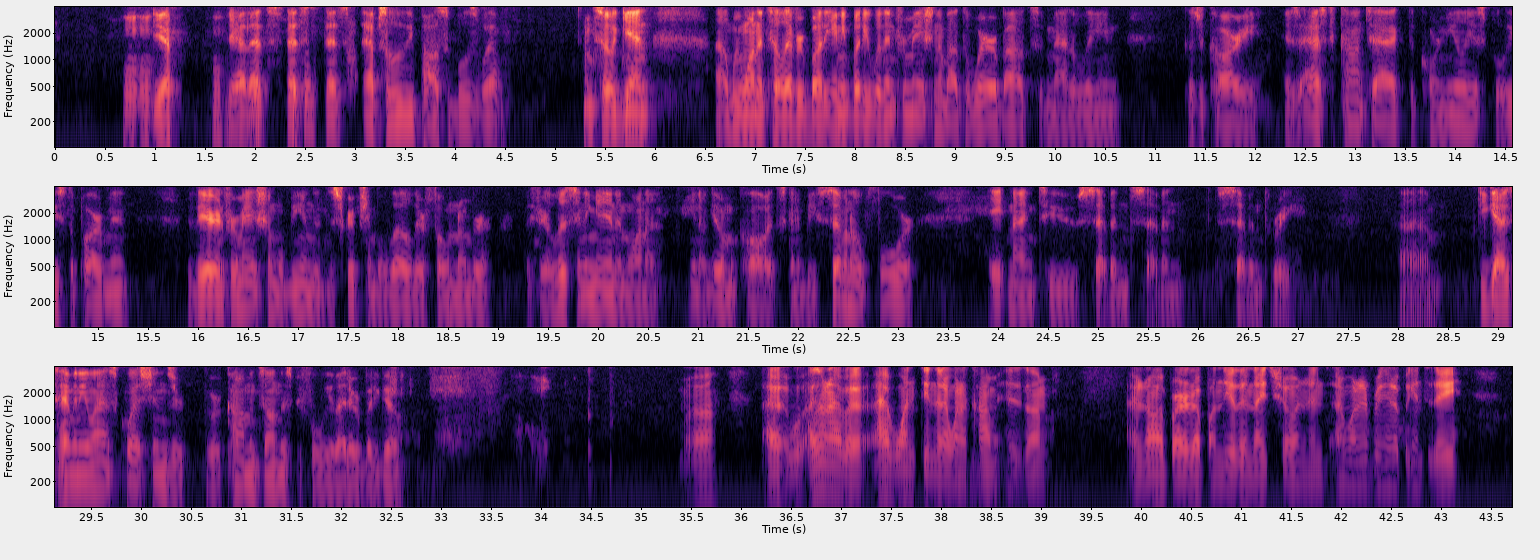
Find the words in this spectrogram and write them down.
Mhm. Yeah, Mhm. yeah, that's that's that's absolutely possible as well. And so again, uh, we want to tell everybody, anybody with information about the whereabouts of Madeline Cojocari is asked to contact the Cornelius Police Department. Their information will be in the description below, their phone number. If you're listening in and want to, you know, give them a call, it's going to be 704 892 7773. Um, do you guys have any last questions or, or comments on this before we let everybody go? Well, I, I don't have a I have one thing that I want to comment is um I know I brought it up on the other night show and then I wanted to bring it up again today.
